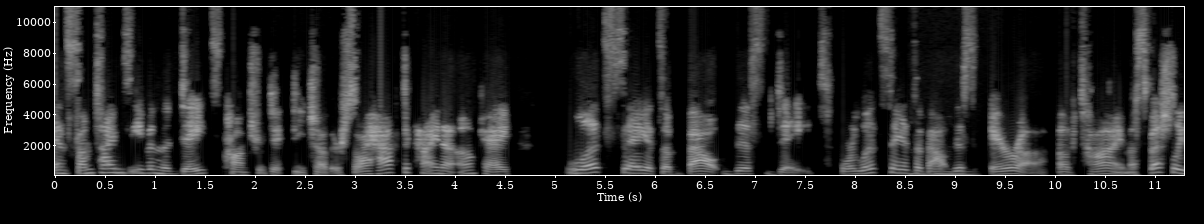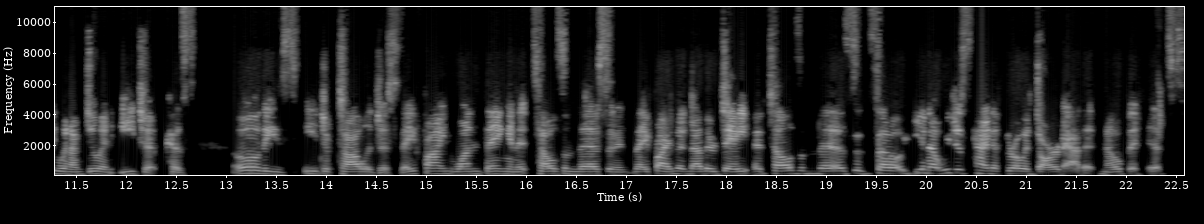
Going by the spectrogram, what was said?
And sometimes even the dates contradict each other. So I have to kind of, okay, let's say it's about this date, or let's say it's mm-hmm. about this mm-hmm. era of time, especially when I'm doing Egypt, because oh, these Egyptologists, they find one thing and it tells them this, and they find another date and it tells them this. And so, you know, we just kind of throw a dart at it and hope it hits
